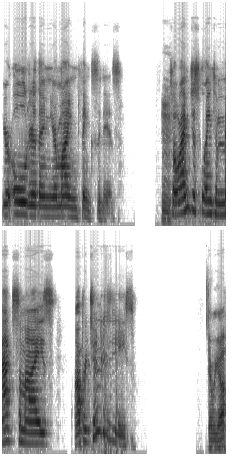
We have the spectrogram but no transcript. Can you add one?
You're older than your mind thinks it is. Mm. So I'm just going to maximize opportunities. There we go.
